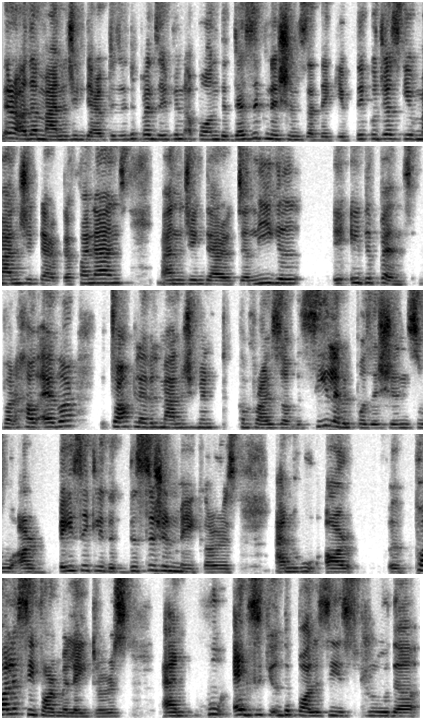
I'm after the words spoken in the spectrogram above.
There are other managing directors. It depends even upon the designations that they give. They could just give managing director finance managing director legal it, it depends. But however the top level management comprises of the c level positions who are basically the decision makers and who are uh, policy formulators and who execute the policies through the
